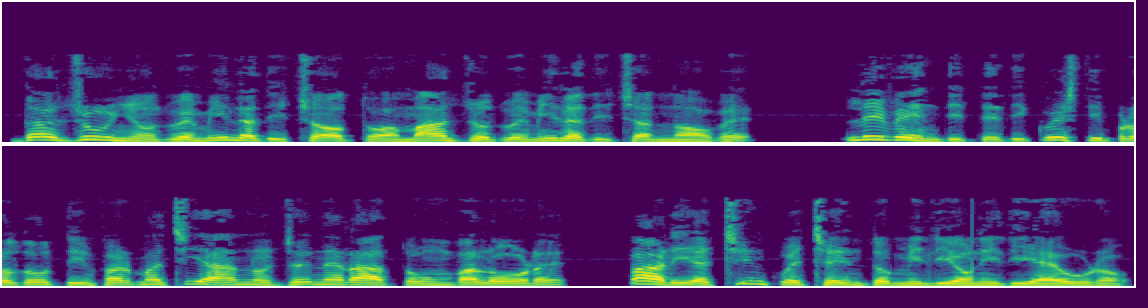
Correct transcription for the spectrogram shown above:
Da giugno 2018 a maggio 2019 le vendite di questi prodotti in farmacia hanno generato un valore pari a 500 milioni di euro.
